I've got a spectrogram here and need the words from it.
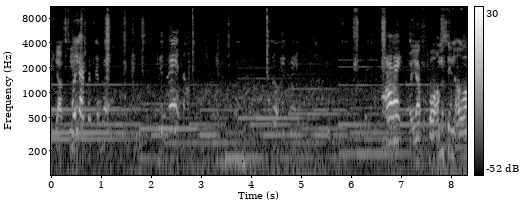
if y'all can Oh, you gotta put that back. It's red though. Oh, it's red. All right. But y'all can I'm gonna send the, uh,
